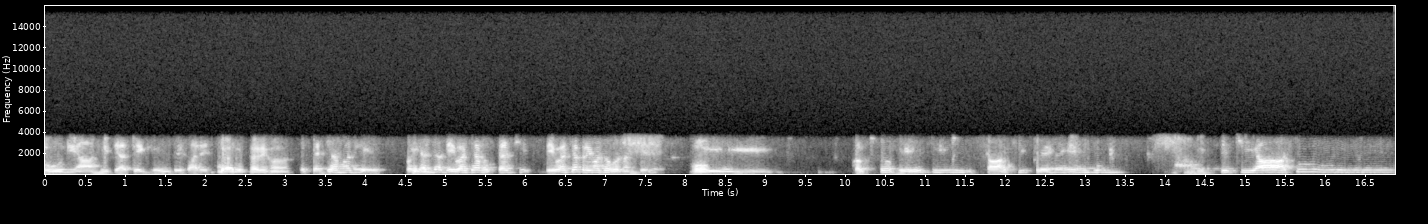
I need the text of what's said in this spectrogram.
होऊन आम्ही त्याचे घेऊ ते सारे हा त्याच्यामध्ये पहिल्यांदा देवाच्या भक्ताची देवाच्या प्रेमाचं वर्णन हो भक्त भेटी साची प्रेमे नित्यची आतुरे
